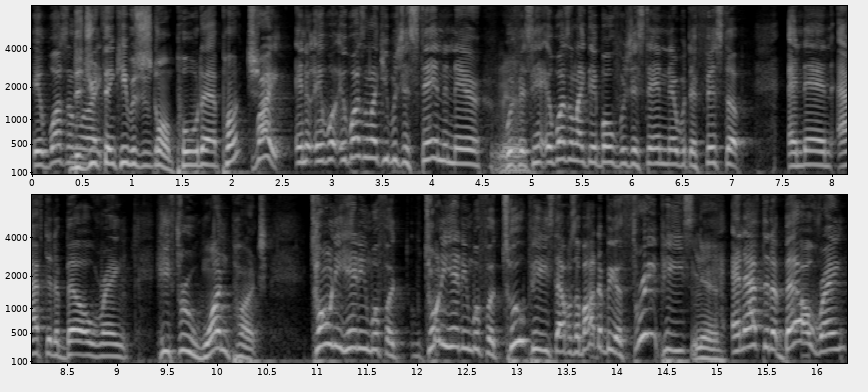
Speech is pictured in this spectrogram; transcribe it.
it wasn't. Did like, you think he was just going to pull that punch? Right, and it, it, it wasn't like he was just standing there with his hand. It wasn't like they both were just standing there with their fist up, and then after the bell rang, he threw one punch. Tony hit him with a Tony hit him with a two piece that was about to be a three piece. Yeah. And after the bell rang,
